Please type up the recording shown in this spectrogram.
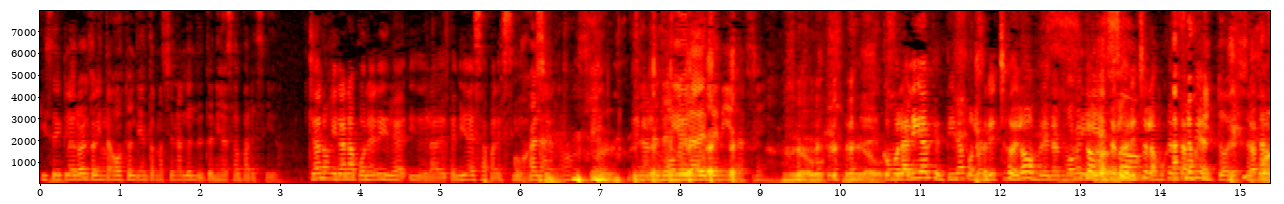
Y se declaró el 30 de agosto el Día Internacional del Detenido Desaparecido. Ya nos irán a poner y, la- y de la detenida desaparecida. Ojalá, Sí. ¿no? Sí. En El algún detenido y la detenida, sí. Mira vos, mira vos. Como la Liga Argentina por los Derechos del Hombre, en algún momento Sí, vamos a hacer eso- los derechos de la mujer está también. flojito eso, está Bueno,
